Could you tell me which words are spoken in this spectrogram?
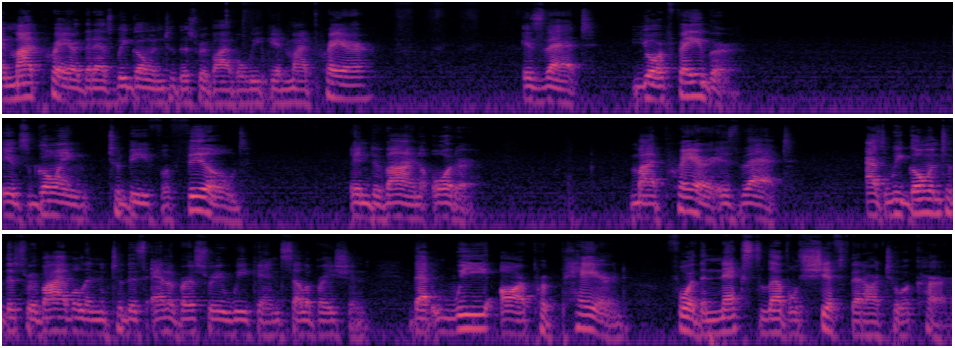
And my prayer that as we go into this revival weekend, my prayer is that your favor is going to be fulfilled in divine order. My prayer is that as we go into this revival and into this anniversary weekend celebration, that we are prepared for the next level shifts that are to occur,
